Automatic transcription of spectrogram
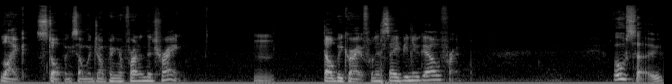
like stopping someone jumping in front of the train. Hmm. They'll be grateful and save your new girlfriend. Also,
